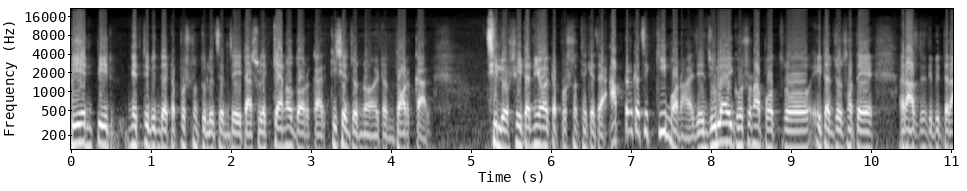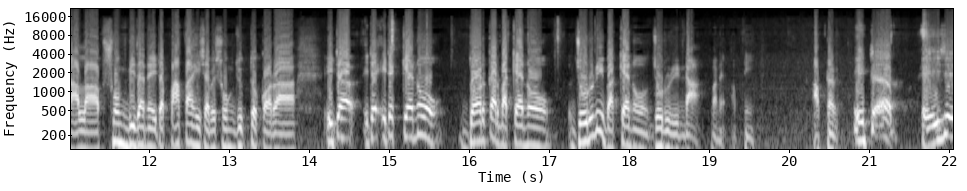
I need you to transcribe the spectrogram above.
বিএনপির নেতৃবৃন্দ একটা প্রশ্ন তুলেছেন যে এটা আসলে কেন দরকার, কিসের জন্য এটা দরকার ছিল, সেটা নিয়েও একটা প্রশ্ন থেকে যায়। আপনার কাছে কি মনে হয় যে জুলাই ঘোষণাপত্র, এটার সাথে রাজনীতিবিদদের আলাপ, সংবিধানে এটা পাতা হিসাবে সংযুক্ত করা, এটা এটা এটা কেন দরকার বা কেন জরুরি বা কেন জরুরি না? মানে আপনি, আপনার এটা, এই যে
